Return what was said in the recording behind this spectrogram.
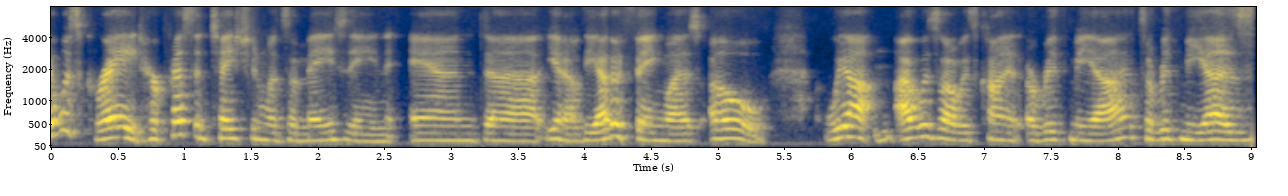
It was great. Her presentation was amazing, and uh, you know, the other thing was, oh, we are, I was always kind of arrhythmia. It's arrhythmias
